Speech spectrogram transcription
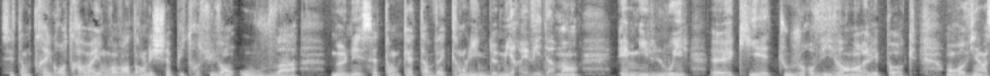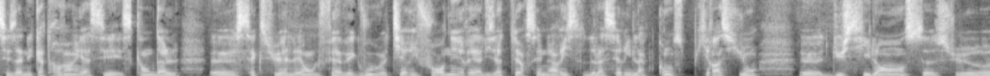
C'est un très gros travail. On va voir dans les chapitres suivants où va mener cette enquête avec en ligne de mire, évidemment, Émile Louis, euh, qui est toujours vivant à l'époque. On revient à ces années 80 et à ces scandales euh, sexuels et on le fait avec vous, Thierry Fournet, réalisateur, scénariste de la série La conspiration euh, du silence sur,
